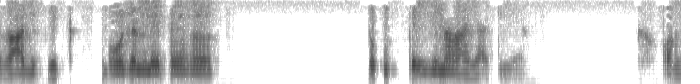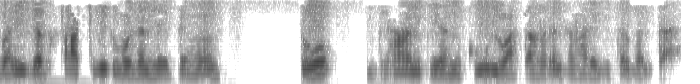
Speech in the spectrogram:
राजसिक भोजन लेते हैं तो उत्तेजना आ जाती है। और वही जब सात्विक भोजन लेते हैं तो ध्यान के अनुकूल वातावरण हमारे भीतर बनता है।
